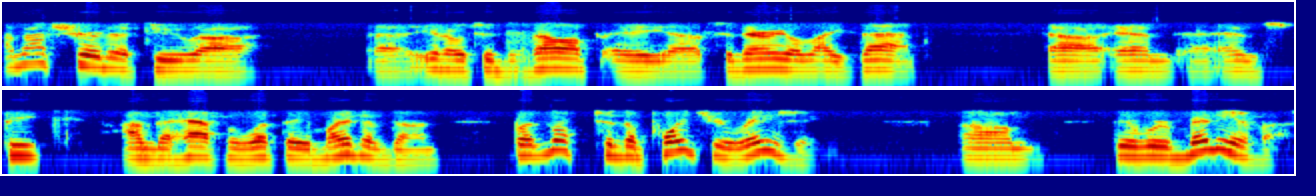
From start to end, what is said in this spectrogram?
I'm not sure that to uh, uh, you know to develop a uh, scenario like that uh, and and speak on behalf of what they might have done. But look to the point you're raising. Um, there were many of us,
